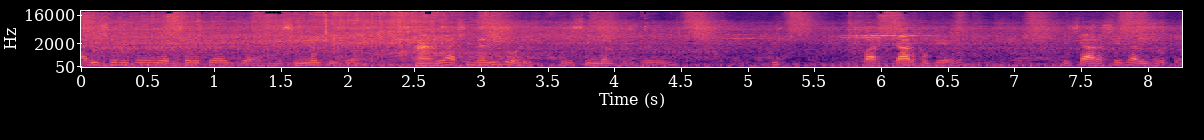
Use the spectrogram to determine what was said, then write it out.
अडीचशे रुपये दोनशे रुपये म्हणजे सिंगल पीस आहे. हां. अशी झाली जोडी ही सिंगल पीस होईल ही पाच चार फुटी आहे. ही चारशे चाळीस रुपये.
